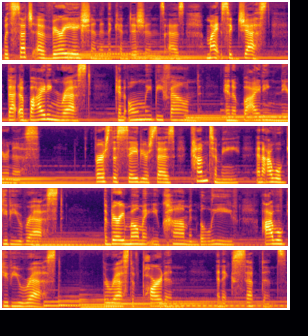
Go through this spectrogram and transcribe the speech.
with such a variation in the conditions as might suggest that abiding rest can only be found in abiding nearness. First, the Savior says, Come to me, and I will give you rest. The very moment you come and believe, I will give you rest, the rest of pardon and acceptance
